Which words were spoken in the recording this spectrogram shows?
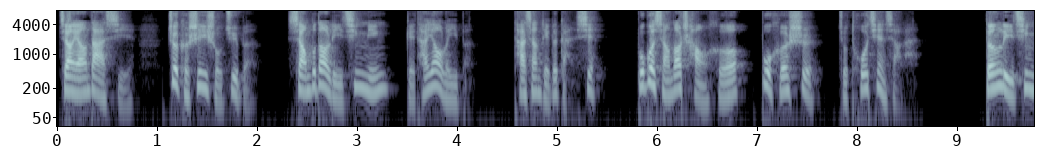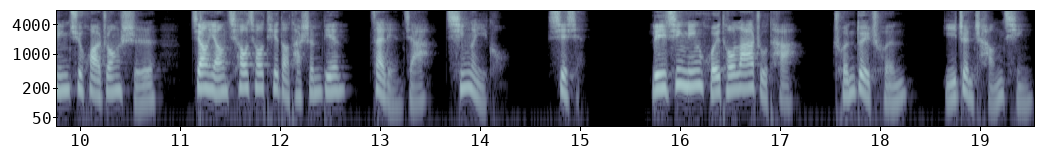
江阳大喜，这可是一手剧本。想不到李青宁给他要了一本，他想给个感谢，不过想到场合不合适，就拖欠下来。等李青宁去化妆时，江阳悄悄贴到他身边，在脸颊亲了一口，谢谢。李青宁回头拉住他，唇对唇，一阵长情。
